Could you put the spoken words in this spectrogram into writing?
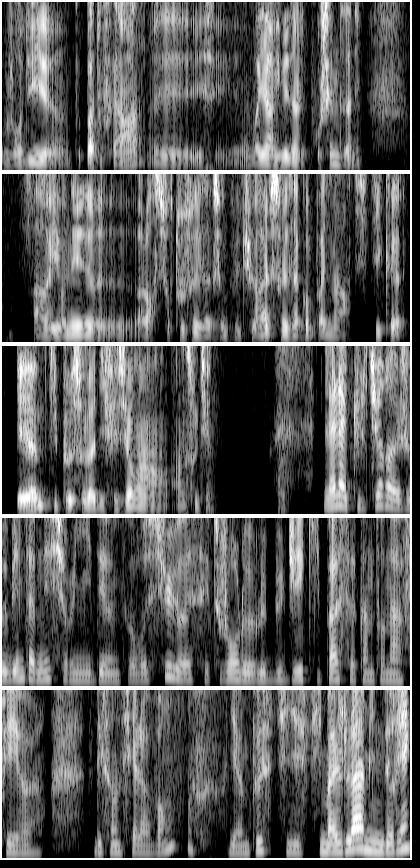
aujourd'hui, on ne peut pas tout faire, hein, et, on va y arriver dans les prochaines années. À rayonner, alors surtout sur les actions culturelles, sur les accompagnements artistiques, et un petit peu sur la diffusion en, soutien. Là, la culture, je veux bien t'amener sur une idée un peu reçue. C'est toujours le, budget qui passe quand on a fait l'essentiel avant. Il y a un peu cette, image-là, mine de rien.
